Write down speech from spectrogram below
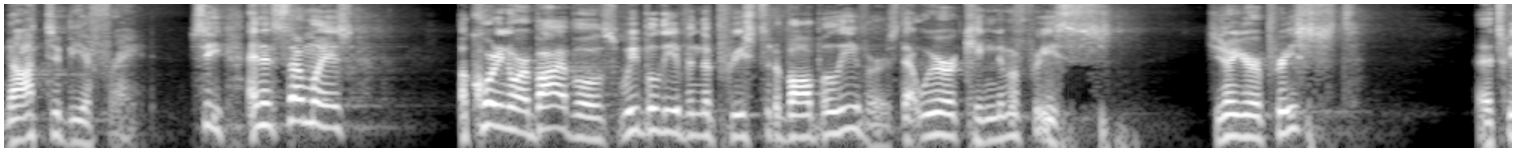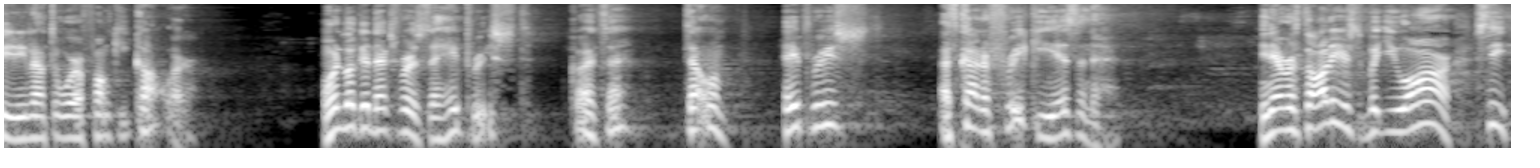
not to be afraid. See, and in some ways, according to our Bibles, we believe in the priesthood of all believers, that we're a kingdom of priests. Do you know you're a priest? That's because you don't have to wear a funky collar. I want to look at the next verse say, hey, priest. Go ahead, say. Tell him, hey, priest. That's kind of freaky, isn't it? You never thought of yourself, but you are. See,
